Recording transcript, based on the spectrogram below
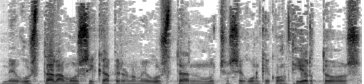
Me gusta la música, pero no me gustan mucho según qué conciertos.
